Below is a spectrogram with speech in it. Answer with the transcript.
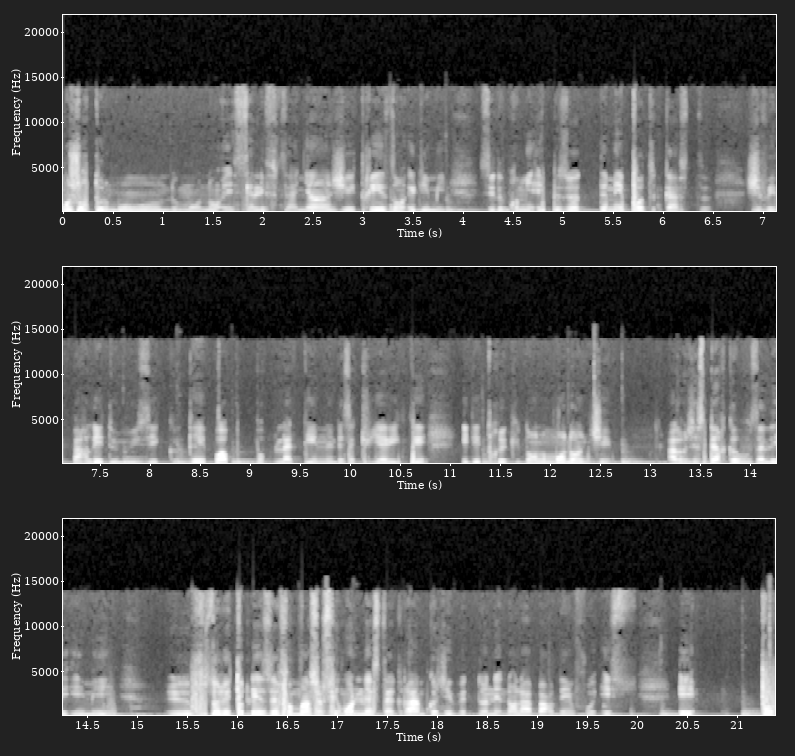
Bonjour tout le monde, mon nom est Salif Sagnan, j'ai 13 ans et demi. C'est le premier épisode de mes podcasts. Je vais parler de musique, K-pop, pop latine, des actualités et des trucs dans le monde entier. Alors j'espère que vous allez aimer. Euh, vous aurez toutes les informations sur mon Instagram que je vais donner dans la barre d'infos et, et pour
